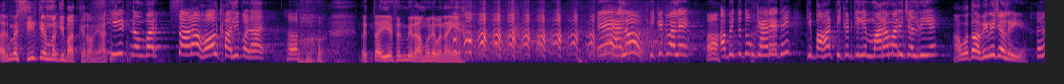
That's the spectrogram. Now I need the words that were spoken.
अरे मैं सीट के नंबर की बात कर रहा हूँ यार। सीट नंबर सारा हॉल खाली पड़ा है। लगता है ये फ़िल्म भी रामू ने बनाई है। ए हेलो टिकट वाले। हाँ। अभी तो तुम कह रहे थे कि बाहर टिकट के लिए मारामारी चल रही है। हाँ वो तो अभी भी चल रही है। हाँ?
